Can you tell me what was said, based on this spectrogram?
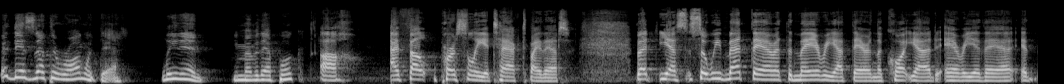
But There's nothing wrong with that. Lean in. You remember that book? Oh, I felt personally attacked by that. But yes, so we met there at the Marriott there in the courtyard area there. And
